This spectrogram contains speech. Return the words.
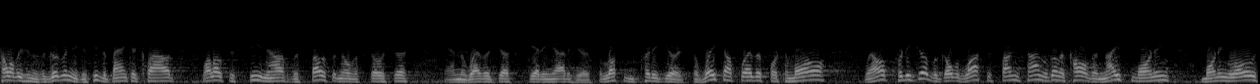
television is a good one, you can see the bank of cloud well out to sea now to the south of Nova Scotia, and the weather just getting out of here. So looking pretty good. So wake-up weather for tomorrow, well, pretty good. We'll go with lots of sunshine. We're going to call it a nice morning. Morning lows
